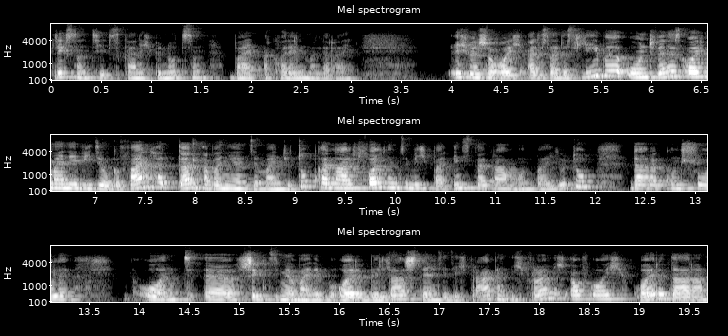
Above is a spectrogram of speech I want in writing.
Tricks und Tipps kann ich benutzen bei Aquarellmalerei. Ich wünsche euch alles, alles Liebe und wenn es euch meine Video gefallen hat, dann abonnieren Sie meinen YouTube-Kanal, folgen Sie mich bei Instagram und bei YouTube, Dara Kunstschule und äh, schicken Sie mir meine, eure Bilder, stellen Sie sich Fragen. Ich freue mich auf euch. Eure Dara.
